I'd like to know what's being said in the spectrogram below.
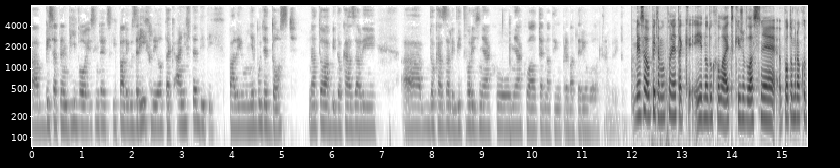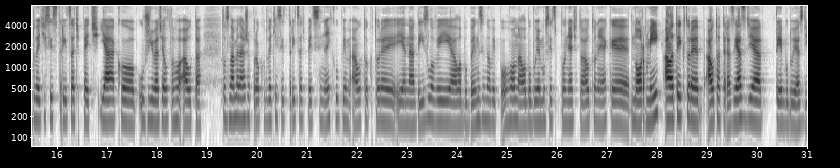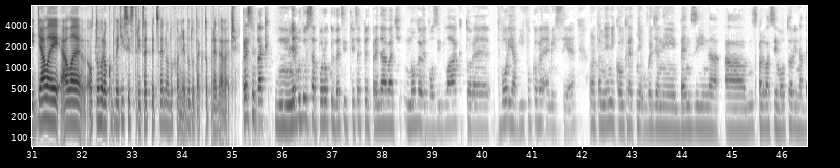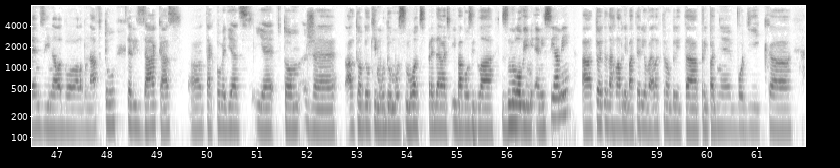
by sa ten vývoj syntetických palív zrýchlil, tak ani vtedy tých palív nebude dosť na to, aby dokázali a dokázali vytvoriť nejakú, nejakú alternatívu pre batériovú elektromobilitu. Ja sa opýtam úplne tak jednoducho laicky, že vlastne po tom roku 2035 ja ako užívateľ toho auta, to znamená, že po roku 2035 si nekúpim auto, ktoré je na dízlový alebo benzínový pohon, alebo budem musieť splňať to auto nejaké normy, ale tie, ktoré auta teraz jazdia, tie budú jazdiť ďalej, ale od toho roku 2035 sa jednoducho nebudú takto predávať. Presne tak, nebudú sa po roku 2035 predávať nové vozidlá, ktoré tvoria výfukové emisie. Ono tam není konkrétne uvedený benzín a spaľovacie motory na benzín alebo, alebo naftu. Celý zákaz tak povediac je v tom, že automobilky budú môcť predávať iba vozidlá s nulovými emisiami a to je teda hlavne batériová elektromobilita, prípadne vodík,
